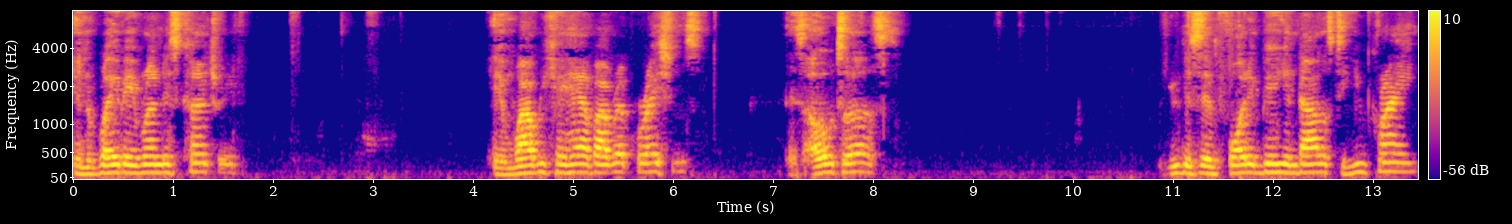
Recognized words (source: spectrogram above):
and the way they run this country and why we can't have our reparations that's owed to us. You can send $40 billion to Ukraine.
